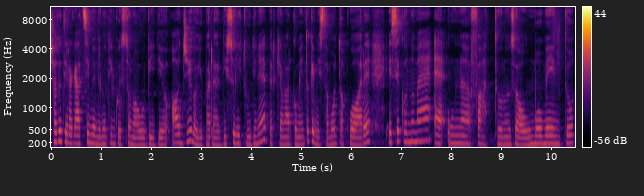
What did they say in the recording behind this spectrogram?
Ciao a tutti ragazzi, benvenuti in questo nuovo video. Oggi voglio parlare di solitudine perché è un argomento che mi sta molto a cuore e secondo me è un fatto, non so, un momento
